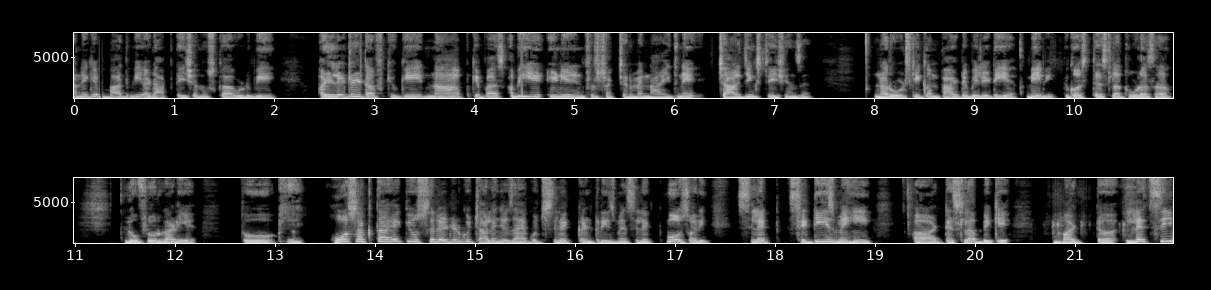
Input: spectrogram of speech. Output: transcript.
आने के बाद भी अडेप्टेशन उसका would be a little tough क्योंकि ना आपके पास अभी इंडियन इंफ्रास्ट्रक्चर में ना इतने चार्जिंग स्टेशन हैं। ना रोड्स की कंपैटिबिलिटी है मे बी बिकॉज़ टेस्ला थोड़ा सा लो फ्लोर गाड़ी है तो हो सकता है कि उससे रिलेटेड कुछ चैलेंजेस आए कुछ सिलेक्ट कंट्रीज़ में सिलेक्ट वो सॉरी सिलेक्ट सिटीज़ में ही टेस्ला बिके। But let's see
